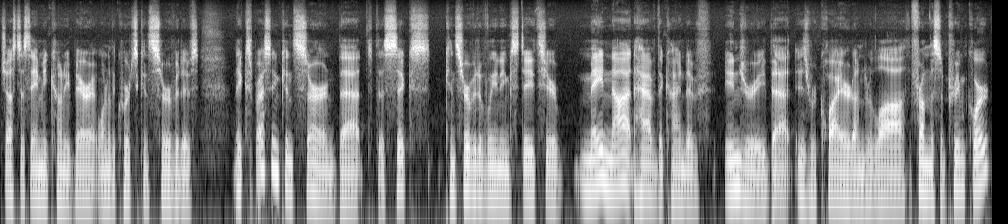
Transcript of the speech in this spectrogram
Justice Amy Coney Barrett, one of the court's conservatives, expressing concern that the six conservative leaning states here may not have the kind of injury that is required under law from the Supreme Court.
